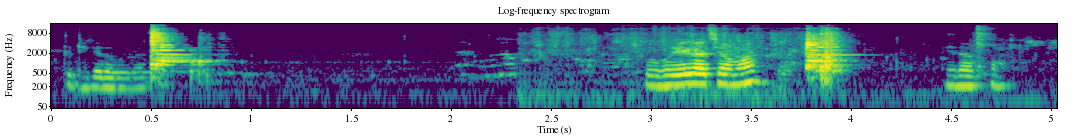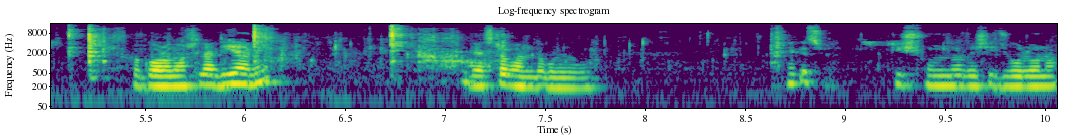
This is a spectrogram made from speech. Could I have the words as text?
একটু ঢেকে দেবো। তো হয়ে গেছে আমার। এই দেখো গরম মশলা দিয়ে আমি গ্যাসটা বন্ধ করে দেবো। ঠিক আছে? কি সুন্দর বেশি ঝোলো না।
